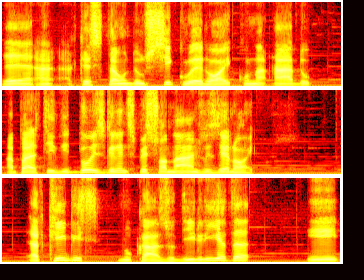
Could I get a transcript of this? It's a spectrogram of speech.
é a, a questão de um ciclo heróico narrado a partir de dois grandes personagens heróicos. Aquiles, no caso de Ilíada, e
